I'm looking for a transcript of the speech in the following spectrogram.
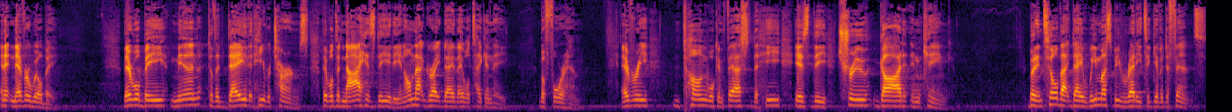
And it never will be. There will be men till the day that he returns that will deny his deity. And on that great day, they will take a knee before him. Every tongue will confess that he is the true God and King. But until that day, we must be ready to give a defense.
